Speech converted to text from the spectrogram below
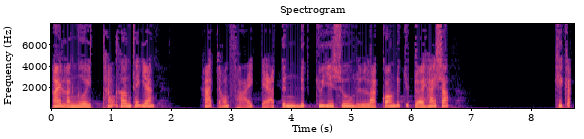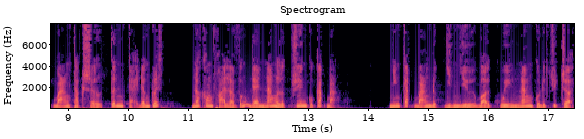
Ai là người thắng hơn thế gian? Há chẳng phải kẻ tin Đức Chúa Giêsu là con Đức Chúa Trời hay sao? Khi các bạn thật sự tin cậy Đấng Christ, nó không phải là vấn đề năng lực riêng của các bạn, nhưng các bạn được gìn giữ bởi quyền năng của Đức Chúa Trời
